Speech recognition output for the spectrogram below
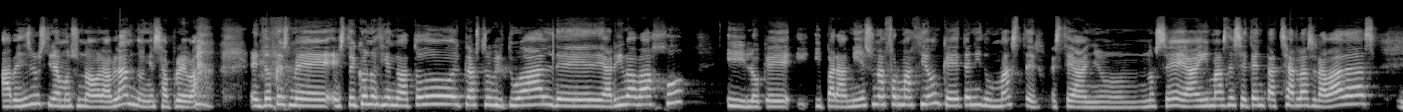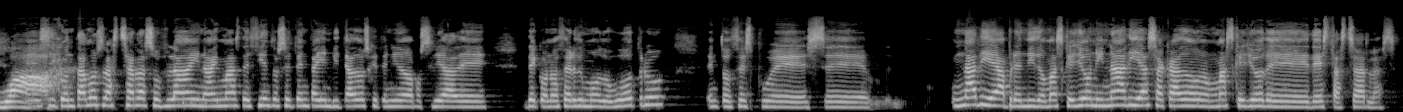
a veces nos tiramos una hora hablando en esa prueba. Entonces, me estoy conociendo a todo el claustro virtual de, de arriba abajo y, lo que, y para mí es una formación que he tenido un máster este año. No sé, hay más de 70 charlas grabadas. Wow. Eh, si contamos las charlas offline, hay más de 170 invitados que he tenido la posibilidad de, de conocer de un modo u otro. Entonces, pues eh, nadie ha aprendido más que yo, ni nadie ha sacado más que yo de, de estas charlas.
